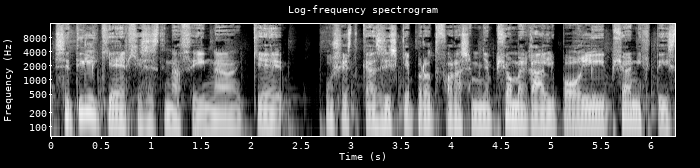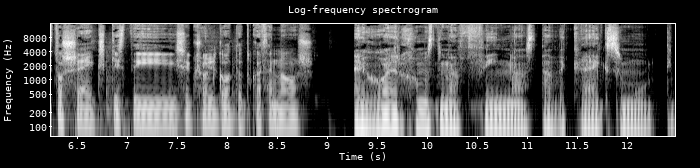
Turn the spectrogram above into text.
Σε τι ηλικία έρχεσαι στην Αθήνα και ουσιαστικά ζεις και πρώτη φορά σε μια πιο μεγάλη πόλη, πιο ανοιχτή στο σεξ και στη σεξουαλικότητα του καθενός; Εγώ έρχομαι στην Αθήνα στα 16 μου την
